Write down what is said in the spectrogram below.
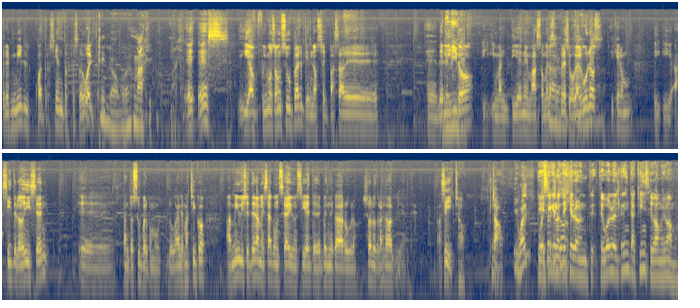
3.400 pesos de vuelta. Qué loco, es mágico. Eh, es. Y a- fuimos a un súper que no se pasa de. eh, de listo y, y mantiene más o menos Claro, el precio. Porque claro, algunos claro. dijeron, y, y así te lo dicen, eh, tanto súper como lugares más chicos, a mi billetera me saca un 6 y un 7, depende de cada rubro. Yo lo traslado al cliente. Así. Chao. Chao. Igual Y puede decir ser que, que, no todo- te dijeron, te, te vuelve el 30, 15 y vamos y vamos.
